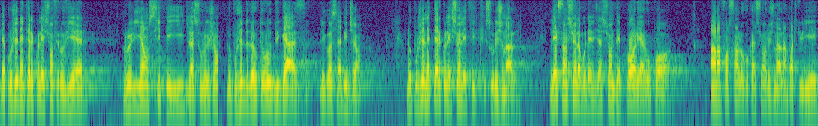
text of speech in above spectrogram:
les projets d'interconnexion ferroviaire reliant six pays de la sous-région, le projet de l'autoroute du gaz Lagos-Abidjan, le projet d'interconnexion électrique sous-régionale, l'extension et la modernisation des ports et aéroports, en renforçant la vocation régionale, en particulier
